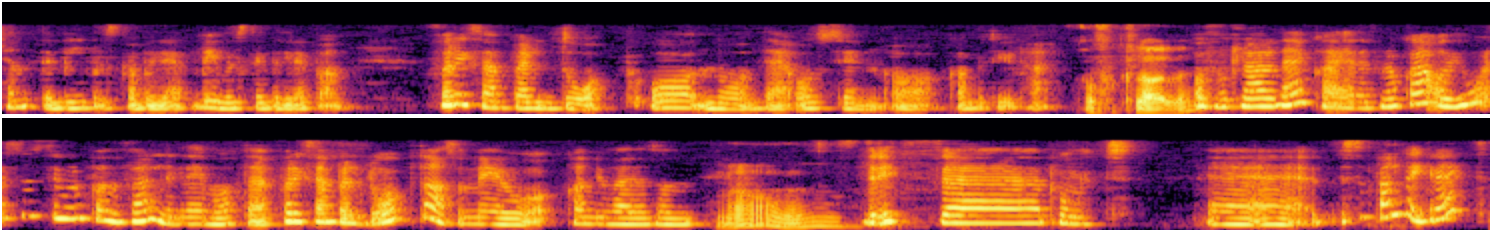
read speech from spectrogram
kjente bibelske, begrep, bibelske begrepene. F.eks. dåp og nåde og synd og hva betyr det her? Og forklare det. Og forklare det. Hva er det for noe? Og jo, jeg syns det gjorde det på en veldig grei måte. F.eks. dåp, da, som er jo, kan jo være en sånn Ja, det stridspunkt. Eh, så veldig greit.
